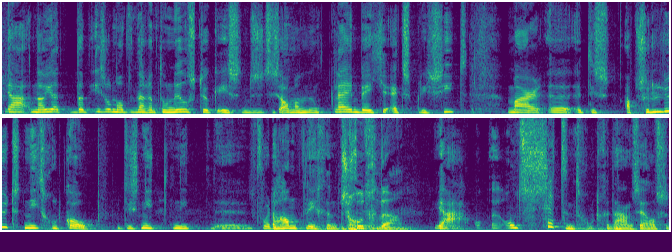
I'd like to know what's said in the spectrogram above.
Ja, nou ja, dat is omdat het naar een toneelstuk is. Dus het is allemaal een klein beetje expliciet. Maar het is absoluut niet goedkoop. Het is niet, niet voor de hand liggend. Het is goed gedaan. Ja, ontzettend goed gedaan zelfs.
